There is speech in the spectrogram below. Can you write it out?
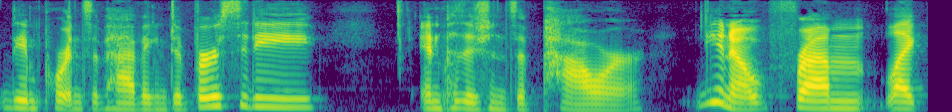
the importance of having diversity in positions of power. You know, from like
